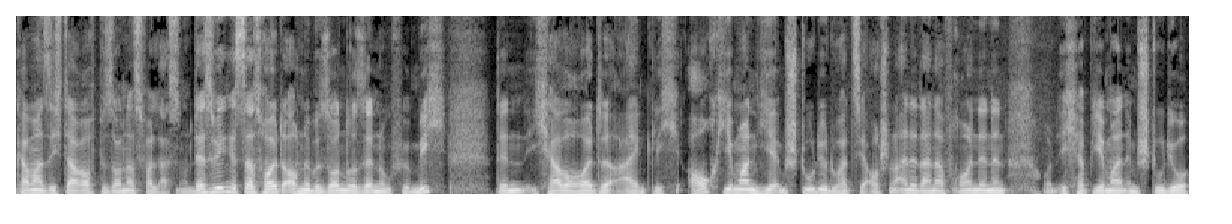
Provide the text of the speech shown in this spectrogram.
kann man sich darauf besonders verlassen. Und deswegen ist das heute auch eine besondere Sendung für mich, denn ich habe heute eigentlich auch jemanden hier im Studio. Du hast ja auch schon eine deiner Freundinnen und ich habe jemanden im Studio,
